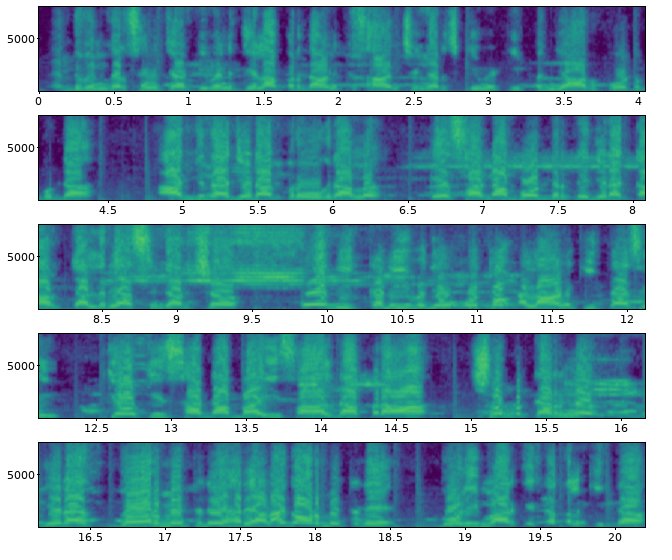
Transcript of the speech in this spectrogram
ਮੈਂ ਦਵਿੰਦਰ ਸਿੰਘ ਚਾਟੀਵਿੰਡ, ਜ਼ਿਲ੍ਹਾ ਪ੍ਰਧਾਨ ਕਿਸਾਨ ਸੰਘਰਸ਼ ਕਮੇਟੀ, ਪੰਜਾਬ ਕੋਟ ਬੁੱਢਾ ਅੱਜ ਦਾ ਜਿਹੜਾ ਪ੍ਰੋਗਰਾਮ ਕਿ ਸਾਡਾ ਬਾਰਡਰ ਤੇ ਜਿਹੜਾ ਕਰ ਚੱਲ ਰਿਹਾ ਸੰਘਰਸ਼, ਉਹਦੀ ਕੜੀ ਵਜੋਂ ਉਥੋਂ ਐਲਾਨ ਕੀਤਾ ਸੀ, ਕਿਉਂਕਿ ਸਾਡਾ 22 ਸਾਲ ਦਾ ਭਰਾ ਸ਼ੁਭ ਕਰਨ, ਜਿਹੜਾ ਗਵਰਨਮੈਂਟ ਨੇ, ਹਰਿਆਣਾ ਗਵਰਨਮੈਂਟ ਨੇ ਗੋਲੀ ਮਾਰ ਕੇ ਕਤਲ ਕੀਤਾ,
